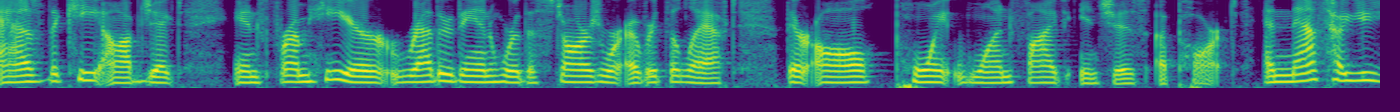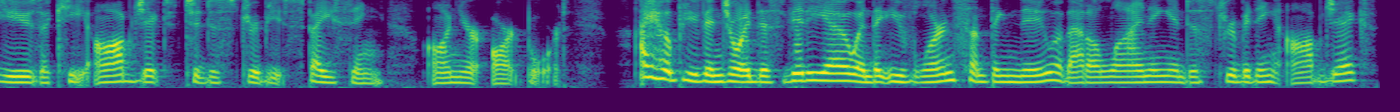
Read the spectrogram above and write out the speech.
as the key object, and from here, rather than where the stars were over at the left, they're all 0.15 inches apart. And that's how you use a key object to distribute spacing on your artboard. I hope you've enjoyed this video and that you've learned something new about aligning and distributing objects.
